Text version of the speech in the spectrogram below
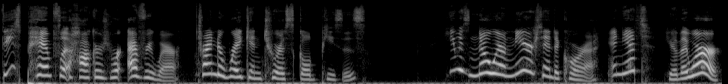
These pamphlet hawkers were everywhere, trying to rake in tourist gold pieces. He was nowhere near Santa Cora, and yet here they were.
